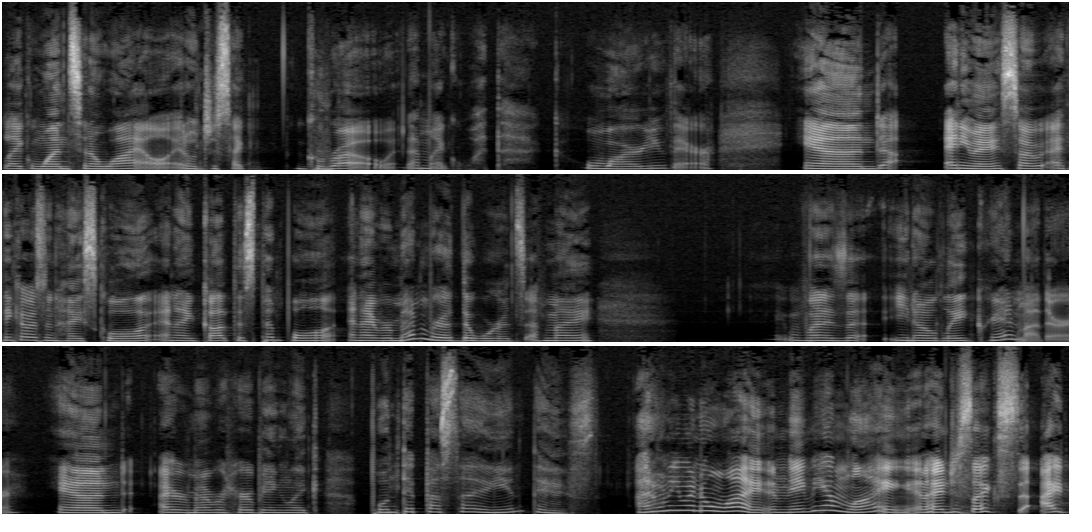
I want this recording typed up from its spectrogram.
like once in a while. It'll just like grow. And I'm like, what the heck? Why are you there? And anyway, so I think I was in high school and I got this pimple and I remembered the words of my, what is it, you know, late grandmother. And I remembered her being like, ponte pasta de dientes. I don't even know why. And maybe I'm lying. And I just like, I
